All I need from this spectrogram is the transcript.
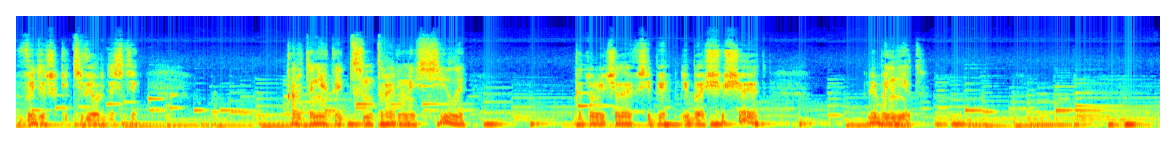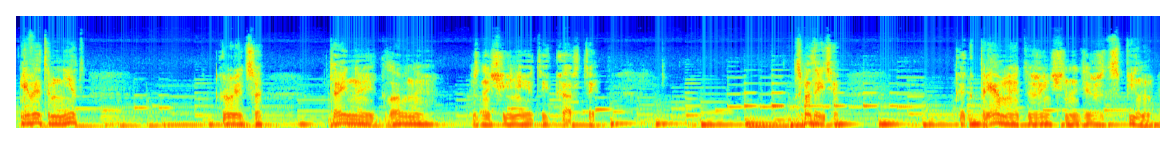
выдержки, твердости, карта некой центральной силы, которую человек в себе либо ощущает, либо нет. И в этом нет кроется тайное главное значение этой карты. Смотрите, как прямо эта женщина держит спину,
